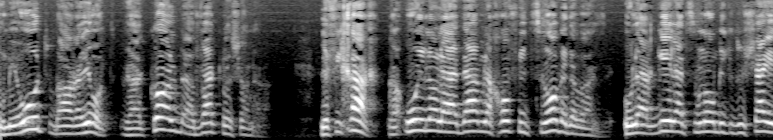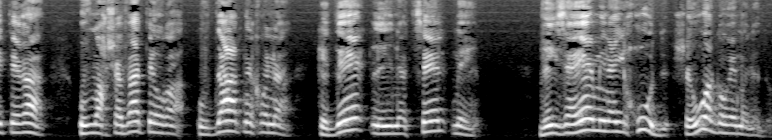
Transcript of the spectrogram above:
ומיעוט באריות והכל באבק לשון הרע. לפיכך ראוי לו לאדם לחוף יצרו בדבר זה ולהרגיל עצמו בקדושה יתרה ובמחשבה טהורה ובדעת נכונה כדי להינצל מהם. וייזהר מן הייחוד שהוא הגורם הגדול.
